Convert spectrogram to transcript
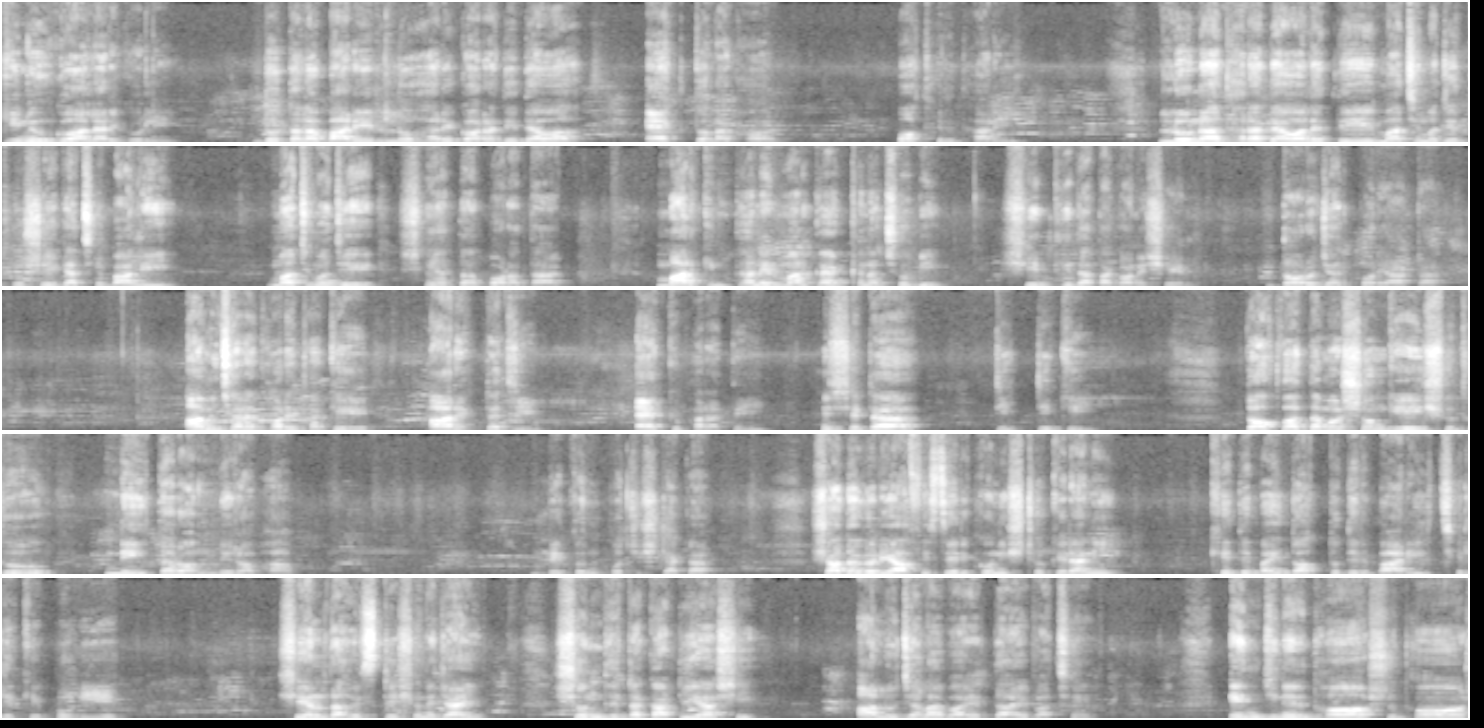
কিনু গোয়ালার গলি। দোতলা বাড়ির লোহারে গড়াদে দেওয়া একতলা ঘর, পথের ধারে। লোনা ধারা দেওয়ালেতে মাঝে মাঝে ধসে গেছে বালি, মাঝে মাঝে সেঁতা পড়া দাগ। মার্কিন থানের মার্কা একখানা ছবি, সিদ্ধিদাতা গণেশের, দরজার পরে আটা। আমি ছাড়া ঘরে থাকে আর একটা জীব, এক ভাড়াতেই। সেটা টিকটিকি। তফাত আমার সঙ্গে এই শুধু নেই তার অন্যের অভাব। বেতন পঁচিশ টাকা। সদাগরি অফিসের কনিষ্ঠ কেরানি খেতে পাই দত্তদের বাড়ি ছেলেকে পড়িয়ে। শিয়ালদাহ স্টেশনে যাই, সন্ধেটা কাটিয়ে আসি। আলো জ্বালাবার দায় বাছে। ইঞ্জিনের ধস ধস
